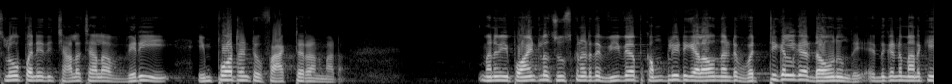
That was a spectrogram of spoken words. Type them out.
స్లోప్ అనేది చాలా చాలా వెరీ ఇంపార్టెంట్ ఫ్యాక్టర్ అనమాట మనం ఈ పాయింట్లో చూసుకున్నట్టయితే వీవ్యాప్ కంప్లీట్గా ఎలా ఉందంటే వర్టికల్గా డౌన్ ఉంది. ఎందుకంటే మనకి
